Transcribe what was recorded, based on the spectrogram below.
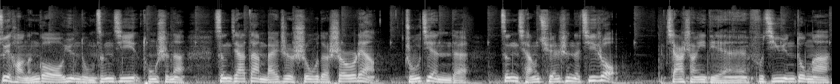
最好能够运动增肌，同时呢增加蛋白质食物的摄入量，逐渐的增强全身的肌肉。加上一点腹肌运动啊，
